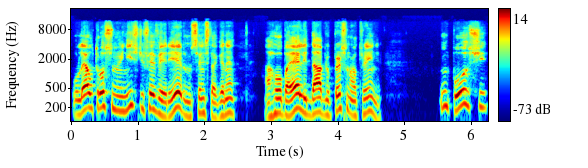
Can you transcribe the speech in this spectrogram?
O Léo trouxe no início de fevereiro, no seu Instagram, LWPersonalTrainer, um post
